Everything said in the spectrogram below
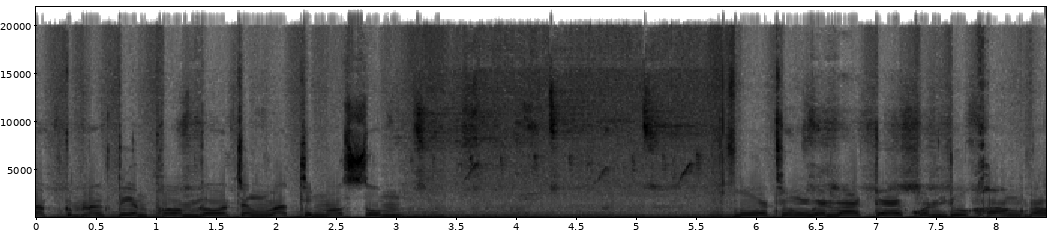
ลับกำลังเตรียมพร้อมรอจังหวะที่เหมาะสม เมื่อถึงเวลาแกควรอยู่ข้างเรา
